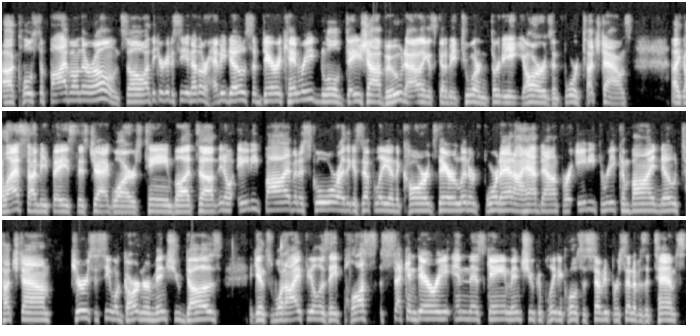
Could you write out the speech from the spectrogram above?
uh, close to five on their own. So I think you're going to see another heavy dose of Derrick Henry, a little deja vu. Now, I think it's going to be 238 yards and four touchdowns like the last time he faced this Jaguars team. But, um, you know, 85 and a score, I think is definitely in the cards there. Leonard Fournette, I have down for 83 combined, no touchdown. Curious to see what Gardner Minshew does against what I feel is a plus secondary in this game. Minshew completing close to 70% of his attempts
